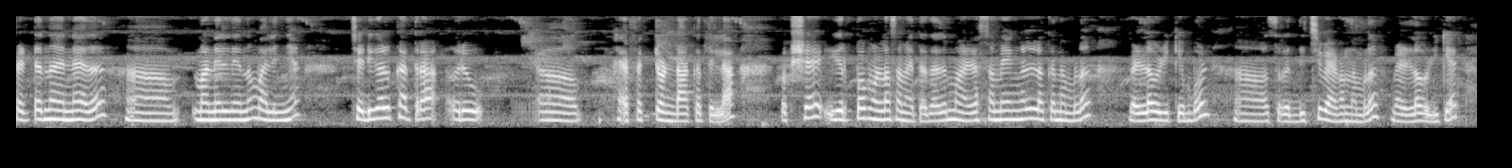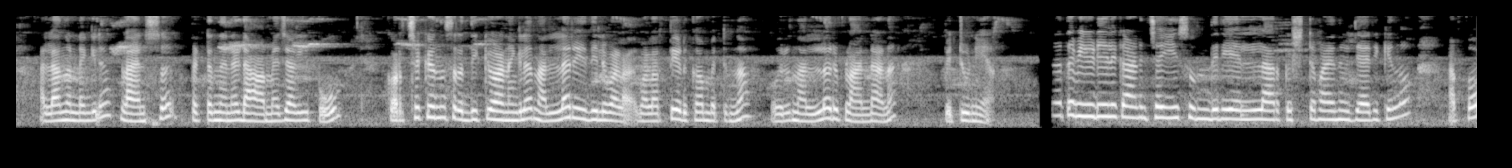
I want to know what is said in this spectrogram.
പെട്ടെന്ന് തന്നെ അത് മണ്ണിൽ നിന്നും വലിഞ്ഞ് ചെടികൾക്ക് അത്ര ഒരു എഫക്റ്റ് ഉണ്ടാക്കത്തില്ല. പക്ഷേ ഈർപ്പമുള്ള സമയത്ത് അതായത് മഴ സമയങ്ങളിലൊക്കെ നമ്മൾ വെള്ളം ഒഴിക്കുമ്പോൾ ശ്രദ്ധിച്ച് വേണം നമ്മൾ വെള്ളം ഒഴിക്കാൻ. അല്ലാന്നുണ്ടെങ്കിൽ പ്ലാന്റ്സ് പെട്ടെന്ന് തന്നെ ഡാമേജ് ആയി കുറച്ചൊക്കെ ഒന്ന് ശ്രദ്ധിക്കുവാണെങ്കിൽ നല്ല രീതിയിൽ വള വളർത്തിയെടുക്കാൻ പറ്റുന്ന ഒരു നല്ലൊരു പ്ലാന്റാണ് പെറ്റൂണിയ. ഇന്നത്തെ വീഡിയോയിൽ കാണിച്ച ഈ സുന്ദരി എല്ലാവർക്കും ഇഷ്ടമായെന്ന് വിചാരിക്കുന്നു. അപ്പോൾ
